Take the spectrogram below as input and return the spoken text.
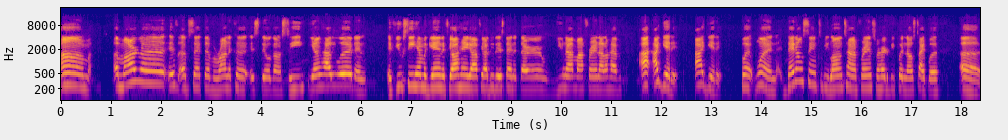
um, Amara is upset that Veronica is still gonna see Young Hollywood, and if you see him again, if y'all hang out, if y'all do this, that, and the third, you not my friend. I don't have. I I get it. I get it. But one, they don't seem to be longtime friends for her to be putting those type of uh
